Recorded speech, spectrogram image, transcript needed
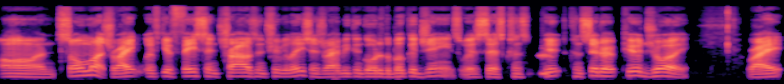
on so much, right? If you're facing trials and tribulations, right? We can go to the book of James where it says, mm. Consider it pure joy, right?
